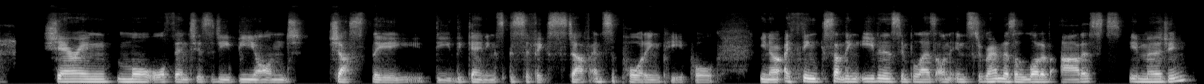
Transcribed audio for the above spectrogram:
sharing more authenticity beyond just the, the the gaining specific stuff and supporting people you know i think something even as simple as on instagram there's a lot of artists emerging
